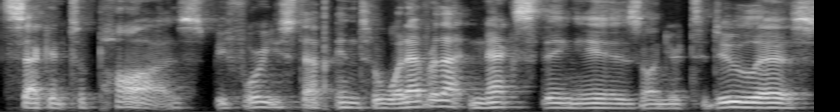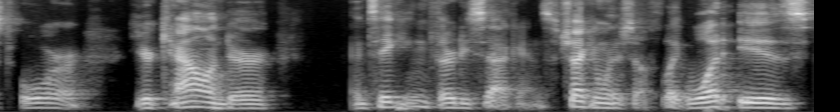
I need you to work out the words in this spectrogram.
second to pause before you step into whatever that next thing is on your to-do list or your calendar and taking 30 seconds checking with yourself like what is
